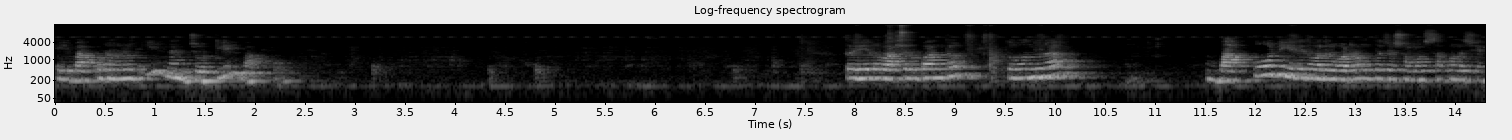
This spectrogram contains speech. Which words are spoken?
এই বাক্যটা হলো কি? না, জটিল বাক্য। তো এই হলো বাক্য রূপান্তর। তো বন্ধুরা, বাক্য নিয়ে তোমাদের মতো যে সমস্যা কোনো ছিল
